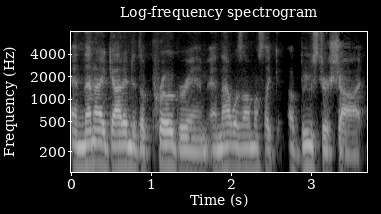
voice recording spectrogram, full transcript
And then I got into the program, and that was almost like a booster shot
